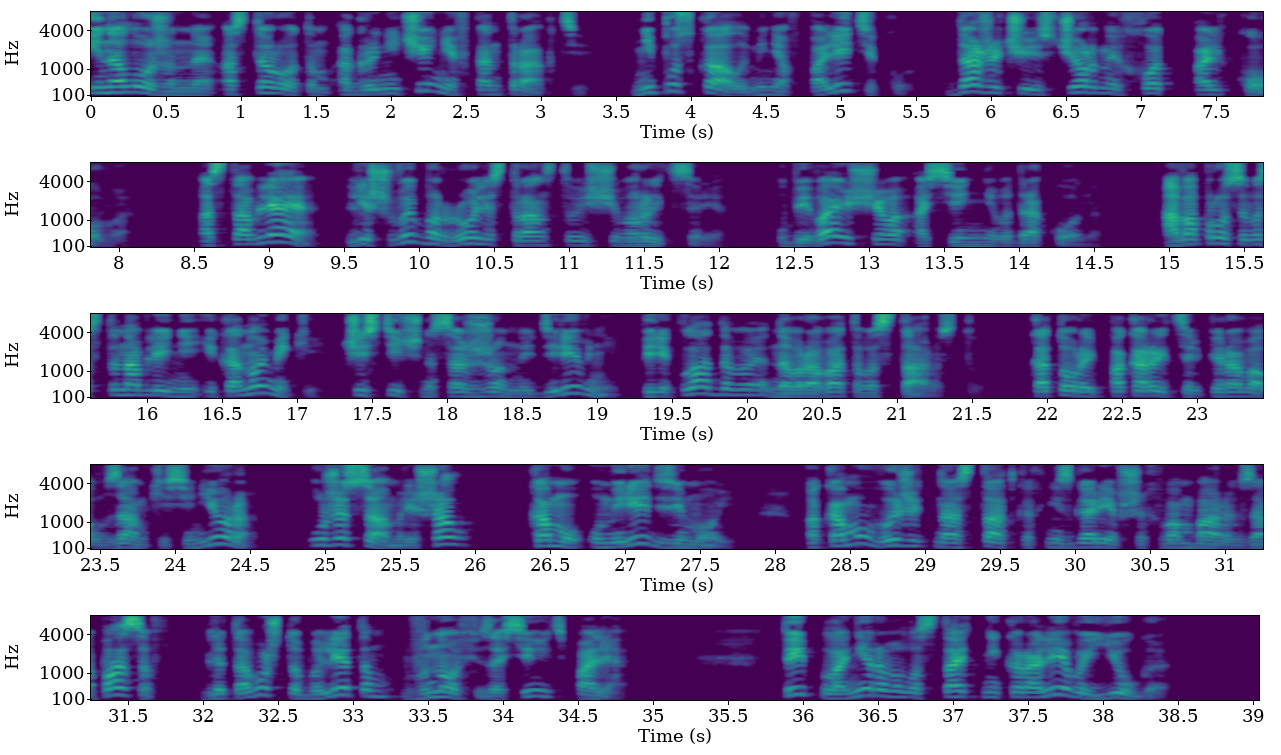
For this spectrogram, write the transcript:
И наложенное Астеротом ограничение в контракте не пускало меня в политику даже через черный ход Алькова, оставляя лишь выбор роли странствующего рыцаря, убивающего осеннего дракона. А вопросы восстановления экономики частично сожженной деревни перекладывая на вороватого старосту, который, пока рыцарь пировал в замке сеньора, уже сам решал, кому умереть зимой, а кому выжить на остатках не сгоревших в амбарах запасов для того, чтобы летом вновь засеять поля. Ты планировала стать не королевой юга,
